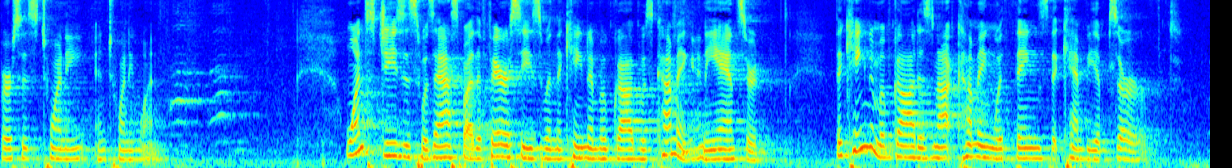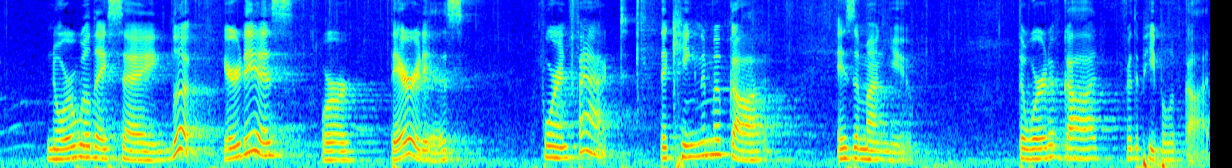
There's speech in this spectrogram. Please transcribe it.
verses 20 and 21. Once Jesus was asked by the Pharisees when the kingdom of God was coming, and he answered, The kingdom of God is not coming with things that can be observed, nor will they say, Look, here it is, or there it is. For in fact, the kingdom of God is among you. The word of God for the people of God.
